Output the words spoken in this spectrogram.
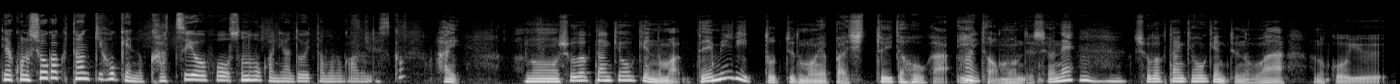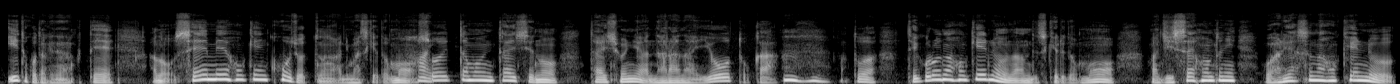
ではこの少額短期保険の活用法その他にはどういったものがあるんですか？はい。あの、少額短期保険の、まあ、デメリットっていうのもやっぱり知っていた方がいいとは思うんですよね。うんうん少額短期保険っていうのは、あの、こういう、いいとこだけじゃなくて、あの、生命保険控除っていうのがありますけども、はい。そういったものに対しての対象にはならないよとか、うんうん。あとは手頃な保険料なんですけれども、まあ、実際本当に割安な保険料っ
